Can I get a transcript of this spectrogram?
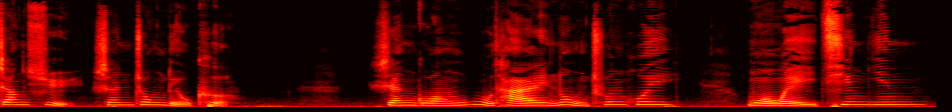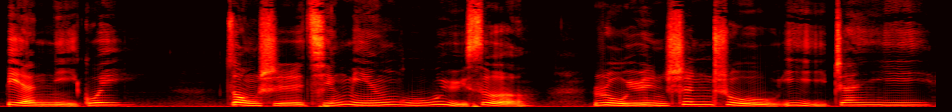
张旭山中留客。山光雾态弄春晖，莫为清音便拟归。纵使晴明无雨色，入云深处一沾衣。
